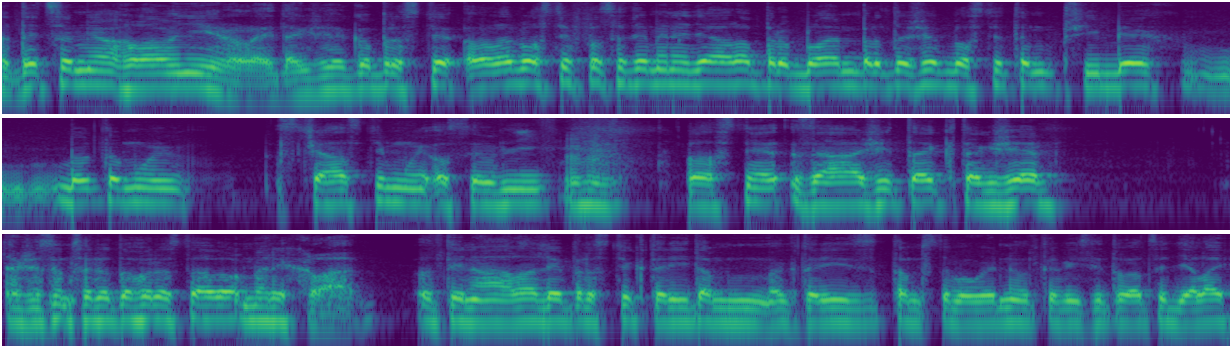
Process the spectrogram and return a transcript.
A teď jsem měl hlavní roli, takže jako prostě, ale vlastně v podstatě mi nedělala problém, protože vlastně ten příběh byl to můj, z části můj osobní hmm. vlastně zážitek, takže, takže jsem se do toho dostal velmi rychle ty nálady, prostě, který, tam, který tam s tebou jednotlivé situace dělají,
